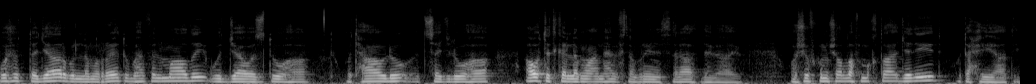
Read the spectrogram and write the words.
وش التجارب اللي مريتوا بها في الماضي وتجاوزتوها وتحاولوا تسجلوها أو تتكلموا عنها في تمرين الثلاث دقائق وأشوفكم إن شاء الله في مقطع جديد وتحياتي.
